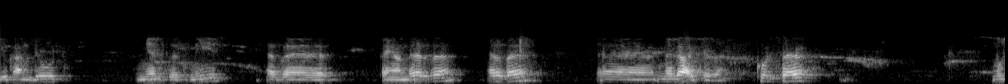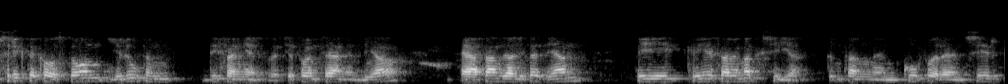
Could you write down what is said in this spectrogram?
ju kanë lut njerëzve të mirë edhe pejgamberëve edhe melaikeve. Kurse mushrikët e kohës tonë ju luten disa njerëzve që thonë se janë evlia e ata në realitet janë Prej krijesave më të këqija, domethënë në kufër e në shirk,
